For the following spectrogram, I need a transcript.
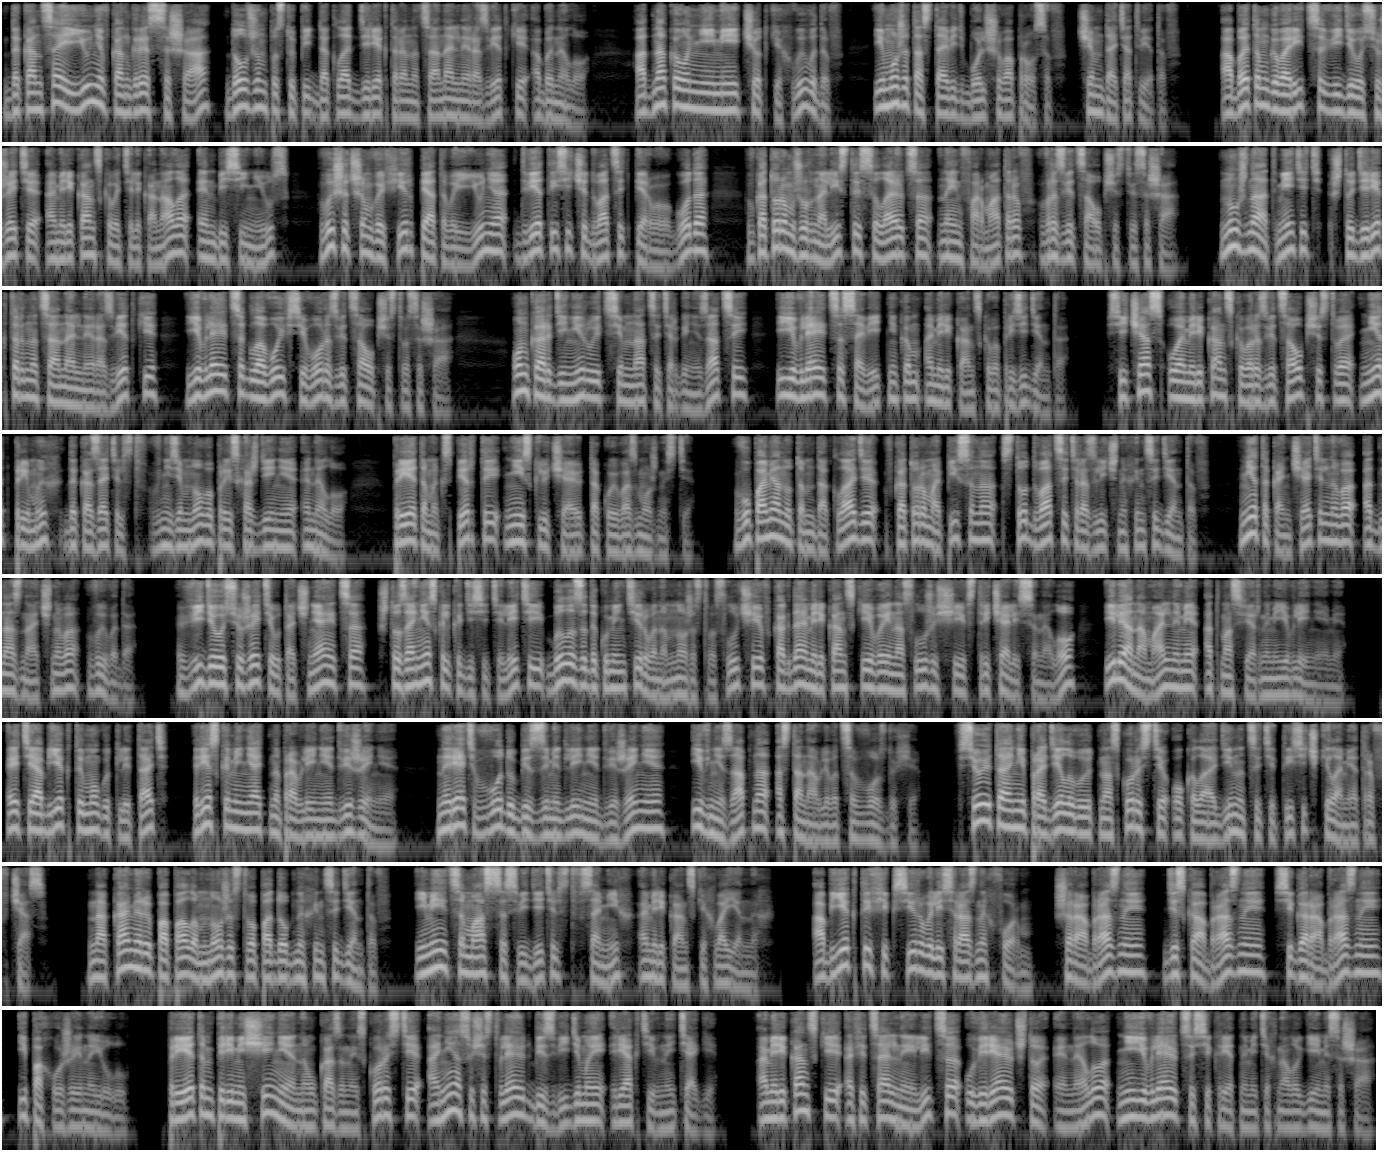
До конца июня в Конгресс США должен поступить доклад директора национальной разведки об НЛО. Однако он не имеет четких выводов и может оставить больше вопросов, чем дать ответов. Об этом говорится в видеосюжете американского телеканала NBC News, вышедшем в эфир 5 июня 2021 года, в котором журналисты ссылаются на информаторов в разведсообществе США. Нужно отметить, что директор национальной разведки является главой всего разведсообщества США. Он координирует 17 организаций и является советником американского президента. Сейчас у американского разведсообщества нет прямых доказательств внеземного происхождения НЛО, при этом эксперты не исключают такой возможности. В упомянутом докладе, в котором описано 120 различных инцидентов, нет окончательного однозначного вывода. В видеосюжете уточняется, что за несколько десятилетий было задокументировано множество случаев, когда американские военнослужащие встречались с НЛО или аномальными атмосферными явлениями. Эти объекты могут летать, резко менять направление движения, нырять в воду без замедления движения и внезапно останавливаться в воздухе. Все это они проделывают на скорости около 11 тысяч километров в час. На камеры попало множество подобных инцидентов. Имеется масса свидетельств самих американских военных. Объекты фиксировались разных форм – шарообразные, дискообразные, сигарообразные и похожие на юлу. При этом перемещение на указанной скорости они осуществляют без видимой реактивной тяги. Американские официальные лица уверяют, что НЛО не являются секретными технологиями США,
